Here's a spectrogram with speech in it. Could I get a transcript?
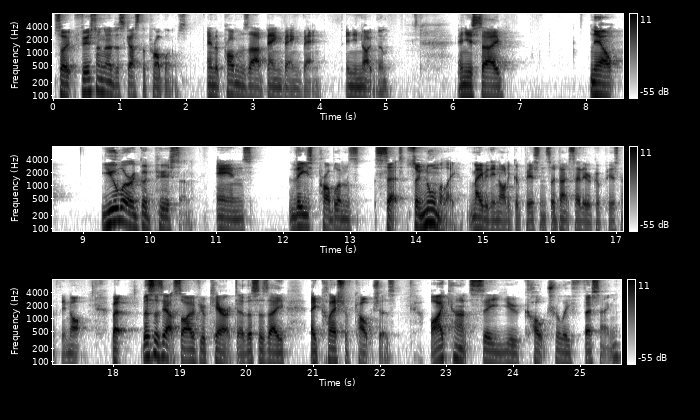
So, first, I'm going to discuss the problems. And the problems are bang, bang, bang. And you note them. And you say, now, you were a good person and these problems sit. So normally, maybe they're not a good person, so don't say they're a good person if they're not. But this is outside of your character. This is a, a clash of cultures. I can't see you culturally fitting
